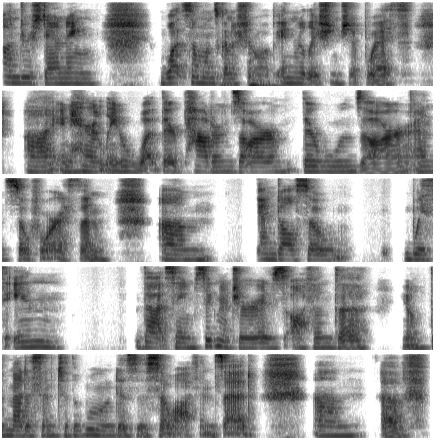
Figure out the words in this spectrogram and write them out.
understanding what someone's going to show up in relationship with, uh, inherently what their patterns are, their wounds are, and so forth, and um, and also within that same signature is often the you know the medicine to the wound, as is so often said, um, of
